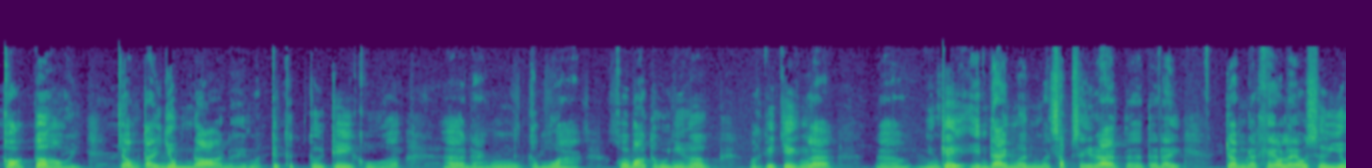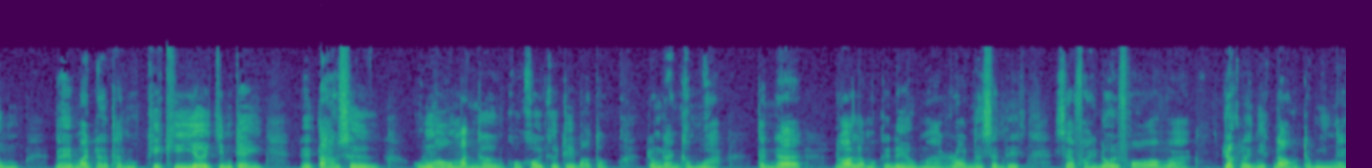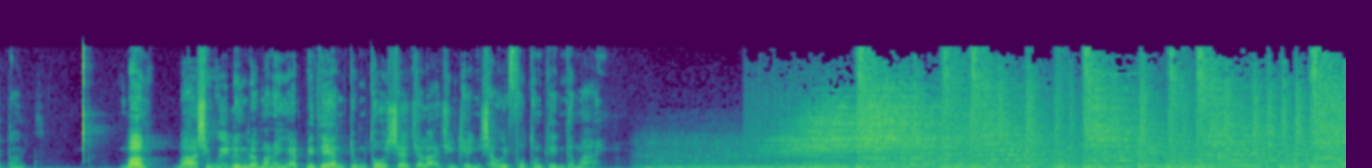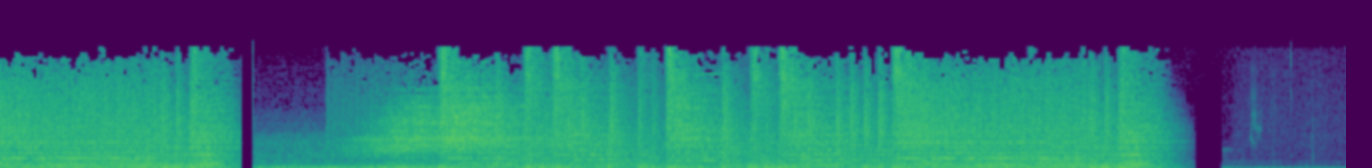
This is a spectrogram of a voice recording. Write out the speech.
có cơ hội cho ông ta dùng đó để mà kích thích cử tri của à, đảng Cộng hòa khối bảo thủ nhiều hơn và cái chuyện là à, những cái indictment mà sắp xảy ra tới đây Trump đã khéo léo sử dụng để mà trở thành một cái khí giới chính trị để tạo sự ủng hộ mạnh hơn của khối cử tri bảo thủ trong đảng Cộng hòa. Thành ra đó là một cái điều mà Ron DeSantis sẽ phải đối phó và rất là nhức đầu trong những ngày tới. Vâng, và xin quý vị đừng rời màn hình FPTN, chúng tôi sẽ trở lại chương trình sau ít phút thông tin thương mại.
